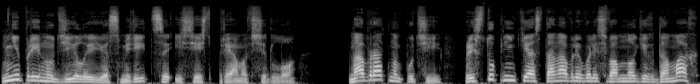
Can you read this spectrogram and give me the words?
не принудила ее смириться и сесть прямо в седло. На обратном пути преступники останавливались во многих домах,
